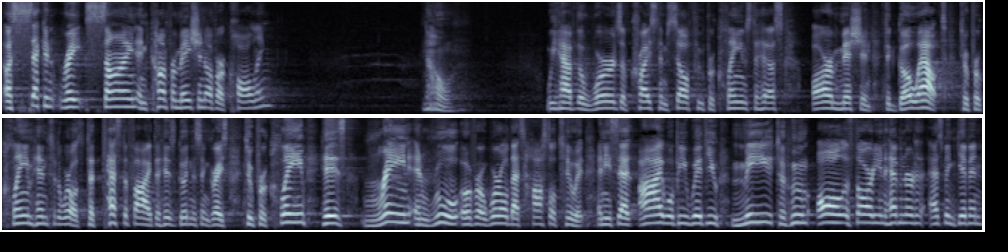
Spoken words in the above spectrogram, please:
a second rate sign and confirmation of our calling? No. We have the words of Christ Himself who proclaims to us our mission to go out, to proclaim Him to the world, to testify to His goodness and grace, to proclaim His reign and rule over a world that's hostile to it. And He says, I will be with you, me to whom all authority in heaven and earth has been given.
